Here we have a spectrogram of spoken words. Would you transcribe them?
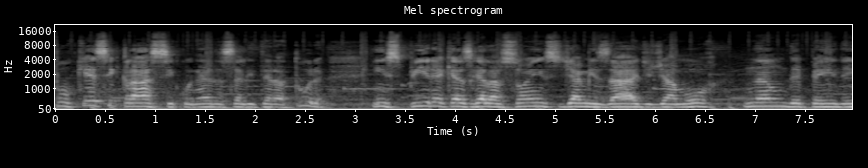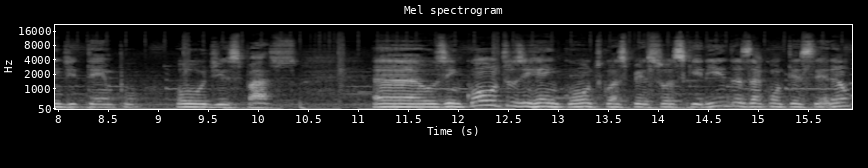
por que esse clássico né, dessa literatura inspira que as relações de amizade, de amor, não dependem de tempo ou de espaço. Uh, os encontros e reencontros com as pessoas queridas acontecerão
